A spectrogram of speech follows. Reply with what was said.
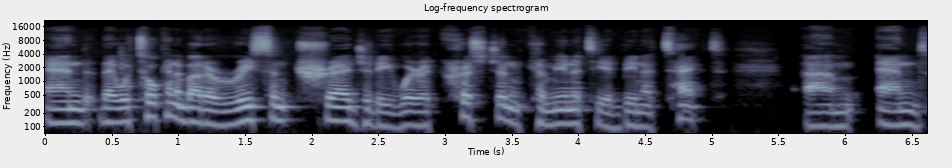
And they were talking about a recent tragedy where a Christian community had been attacked um, and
